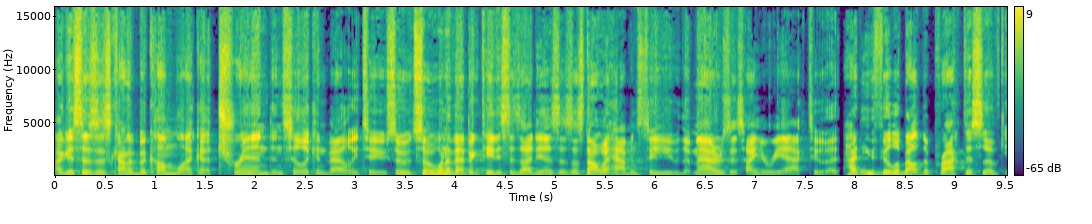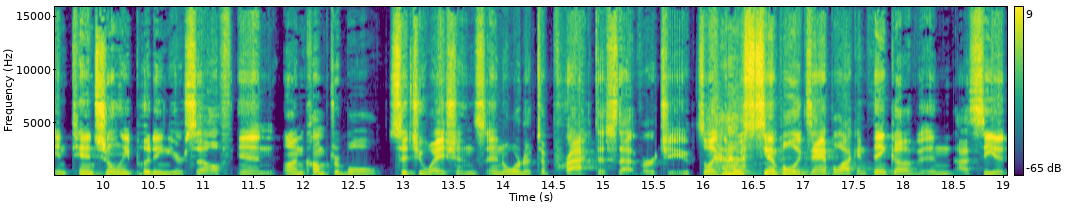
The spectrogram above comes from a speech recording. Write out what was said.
I guess this has kind of become like a trend in Silicon Valley too. So, so one of Epictetus's ideas is it's not what happens to you that matters; it's how you react to it. How do you feel about the practice of intentionally putting yourself in uncomfortable situations in order to practice that virtue? So, like the most simple example I can think of, and I see it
